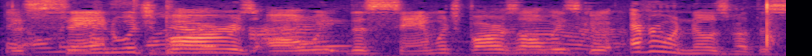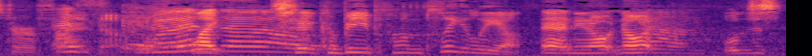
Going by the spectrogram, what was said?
they The only sandwich have bar is always the sandwich bar is always good. Everyone knows about the stir fry It's though. good, like though. to could be completely on. And you know, know what? Yum. We'll just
